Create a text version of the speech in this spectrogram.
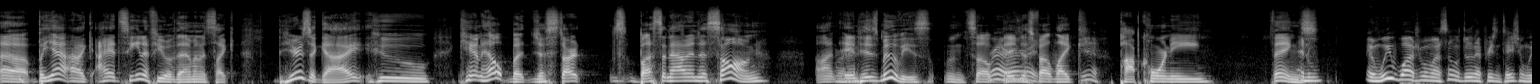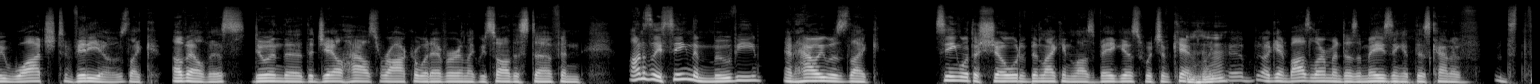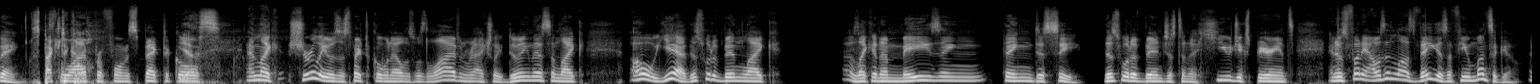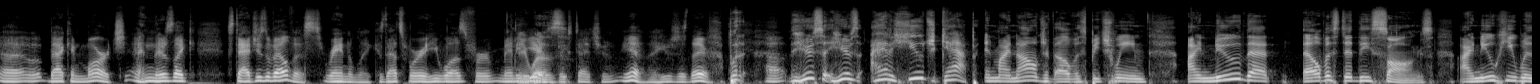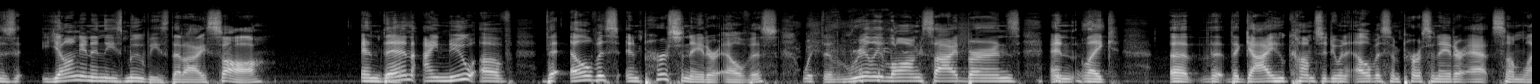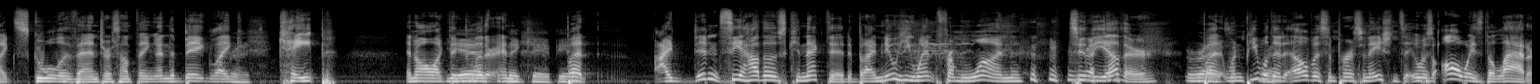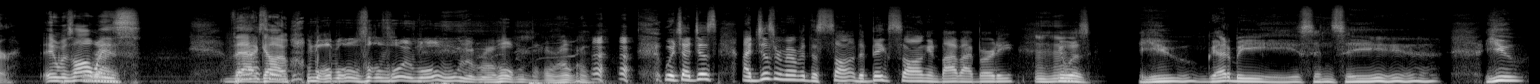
uh, but yeah, like I had seen a few of them, and it's like here's a guy who can't help but just start busting out into song on in his movies, and so Right, they right, just right. felt like Yeah. popcorny things. and and we watched when my son was doing that presentation we watched videos like of elvis doing the the jailhouse rock or whatever and like we saw this stuff and honestly seeing the movie and how he was like seeing what the show would have been like in Las Vegas, which again, Mhm. like, uh, again, Boz Luhrmann does amazing at this kind of thing, Spectacle. live performance spectacle. Yes. And like, surely it was a spectacle when Elvis was alive and we're actually doing this. And like, oh yeah, this would have been like, like an amazing thing to see. This would have been just an, a huge experience. And it was funny. I was in Las Vegas a few months ago, uh, back in March, and there's like statues of Elvis randomly because that's where he was for many He years. was. Big statue. Yeah, he was just there. But Uh, here's here's I had a huge gap in my knowledge of Elvis between I knew that Elvis did these songs. I knew he was young and in these movies that I saw. And then I knew of the Elvis impersonator Elvis with the really long sideburns and like uh, the the guy who comes to do an Elvis impersonator at some like school event or something and the big like Right. cape and all like the Yes, glitter the and big cape, yeah. but I didn't see how those connected, but I knew he went from one to the other. Right, But when people right. did Elvis impersonations, it was always the latter. It was always that also- guy. which I just I just remembered the song, the big song in Bye Bye Birdie. Mm-hmm. It was you gotta be sincere, you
